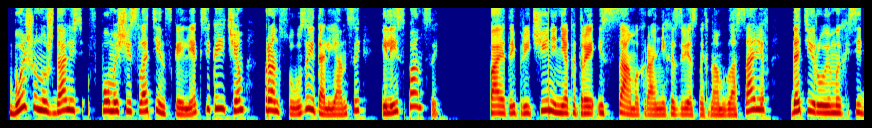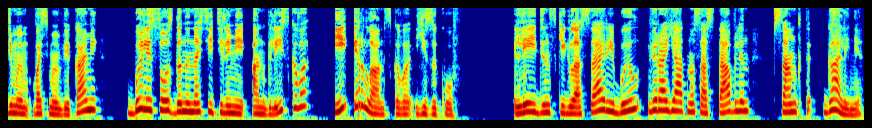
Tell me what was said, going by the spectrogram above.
больше нуждались в помощи с латинской лексикой, чем французы, итальянцы или испанцы. По этой причине некоторые из самых ранних известных нам глоссариев, датируемых VII-VIII веками, были созданы носителями английского и ирландского языков. Лейденский глоссарий был, вероятно, составлен в Санкт-Галине,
